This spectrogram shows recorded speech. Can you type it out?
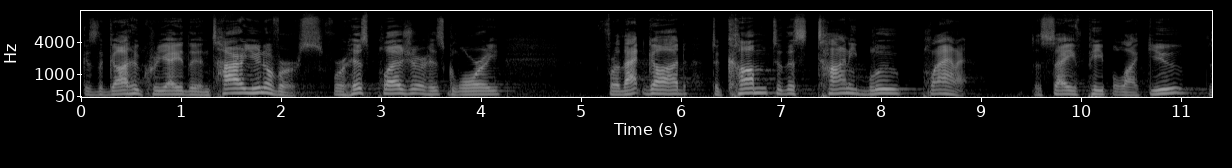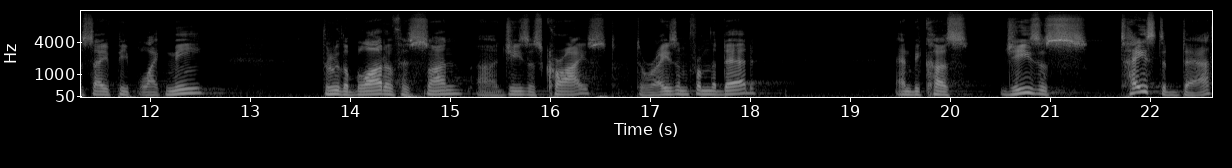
Because the God who created the entire universe for His pleasure, His glory, for that God to come to this tiny blue planet to save people like you, to save people like me, through the blood of his Son, uh, Jesus Christ, to raise him from the dead. And because Jesus tasted death,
